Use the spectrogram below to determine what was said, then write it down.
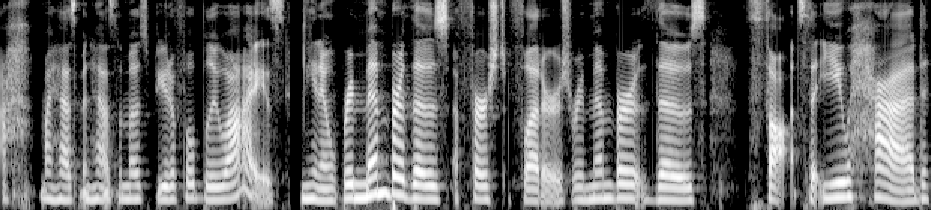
ah, my husband has the most beautiful blue eyes. You know, remember those first flutters, remember those thoughts that you had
